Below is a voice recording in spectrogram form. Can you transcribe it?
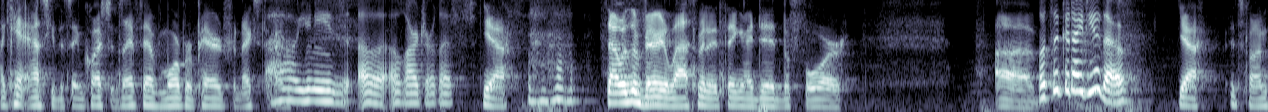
I can't ask you the same questions. I have to have more prepared for next time. Oh, you need a, a larger list. Yeah. that was a very last minute thing I did before. Well, it's a good idea though. Yeah, it's fun.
